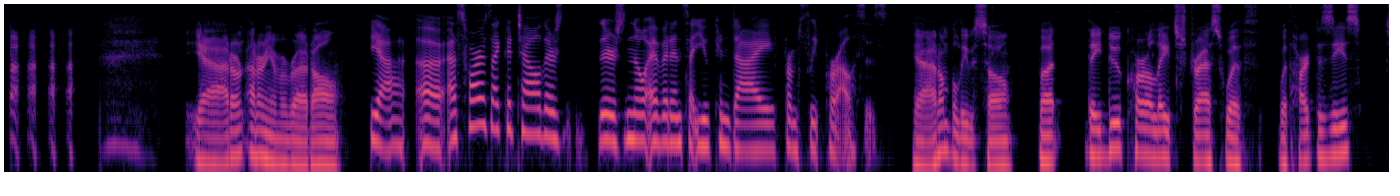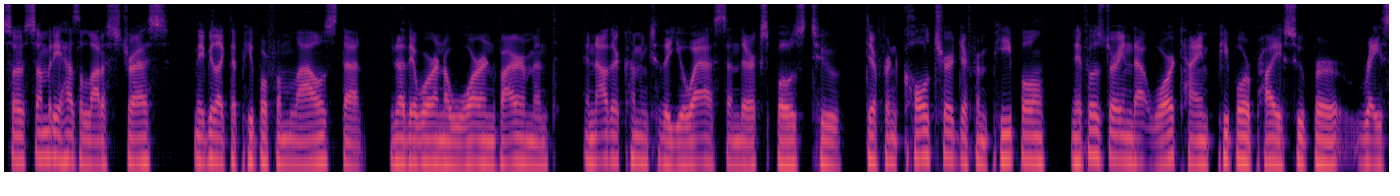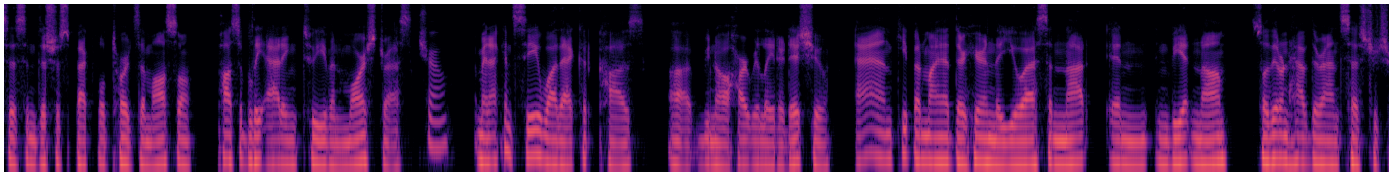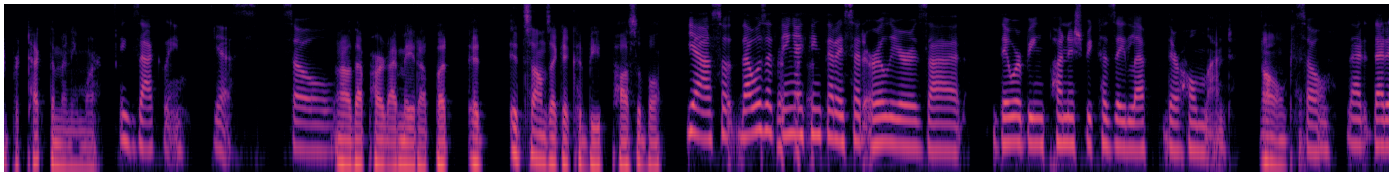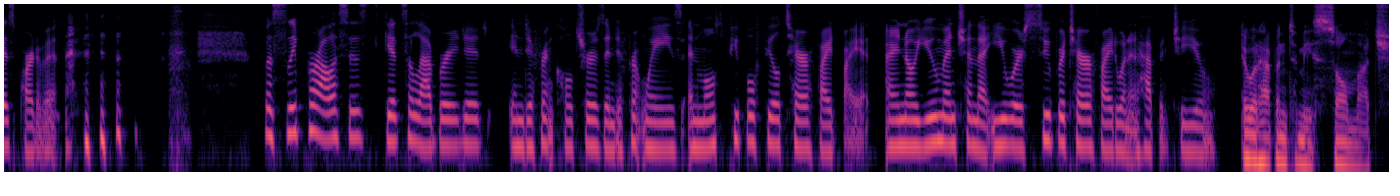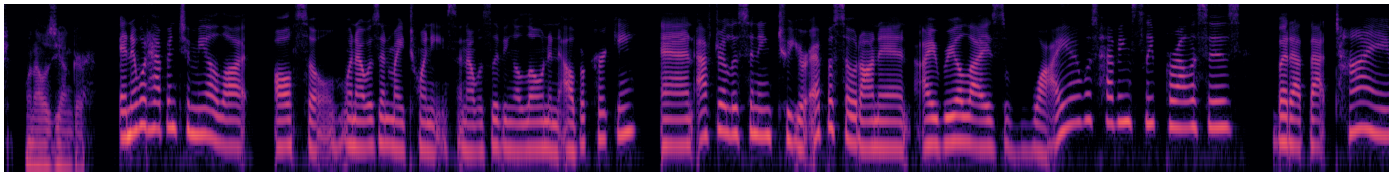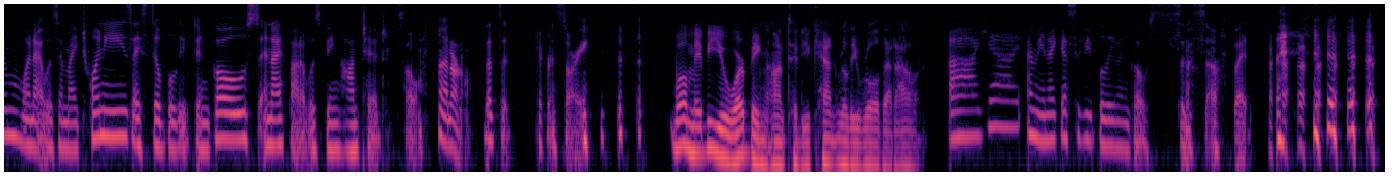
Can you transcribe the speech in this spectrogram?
yeah, I don't I don't even remember at all. yeah, uh, as far as I could tell, there's there's no evidence that you can die from sleep paralysis. Yeah, I don't believe so. But they do correlate stress with with heart disease. So if somebody has a lot of stress, maybe like the people from Laos that, you know, they were in a war environment and now they're coming to the US and they're exposed to different culture, different people. And if it was during that wartime, people were probably super racist and disrespectful towards them also, possibly adding to even more stress. True. I mean, I can see why that could cause, uh, you know, a heart related issue. And keep in mind that they're here in the US and not in, in Vietnam. So they don't have their ancestors to protect them anymore. Exactly. Yes. So I know that part I made up, but it, it sounds like it could be possible. Yeah, so that was a thing I think that I said earlier is that they were being punished because they left their homeland. Oh, okay. So that that is part of it. but sleep paralysis gets elaborated in different cultures in different ways and most people feel terrified by it. I know you mentioned that you were super terrified when it happened to you. It would happen to me so much when I was younger. And it would happen to me a lot also when I was in my 20s and I was living alone in Albuquerque. And after listening to your episode on it, I realized why I was having sleep paralysis. But at that time, when I was in my 20s, I still believed in ghosts and I thought it was being haunted. So I don't know. That's a different story. Well, maybe you were being haunted. You can't really rule that out. Uh, yeah. I mean, I guess if you believe in ghosts and stuff, but.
